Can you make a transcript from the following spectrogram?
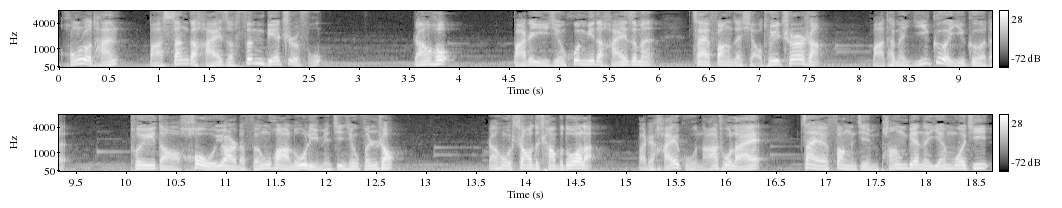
洪若潭把三个孩子分别制服，然后把这已经昏迷的孩子们再放在小推车上，把他们一个一个的推到后院的焚化炉里面进行焚烧。然后烧的差不多了，把这骸骨拿出来，再放进旁边的研磨机，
